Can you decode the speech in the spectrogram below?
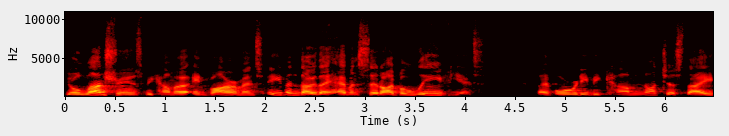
Your lunchrooms become an environment, even though they haven't said, I believe yet, they've already become not just a,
